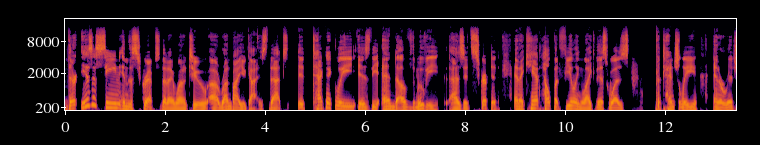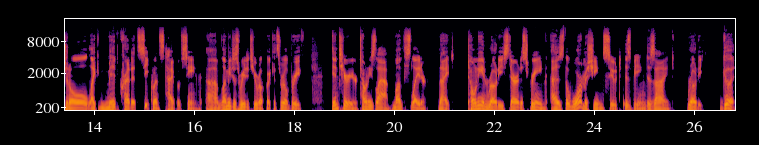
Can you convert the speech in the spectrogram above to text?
There is a scene in the script that I wanted to uh, run by you guys that it technically is the end of the movie as it's scripted. And I can't help but feeling like this was potentially an original, like mid credit sequence type of scene. Um, let me just read it to you real quick. It's real brief. Interior Tony's lab, months later, night. Tony and Rhodey stare at a screen as the War Machine suit is being designed. Rhodey, good,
